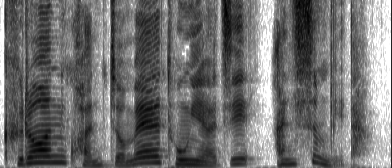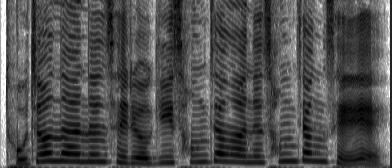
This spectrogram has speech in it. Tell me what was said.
그런 관점에 동의하지 않습니다. 도전하는 세력이 성장하는 성장세에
